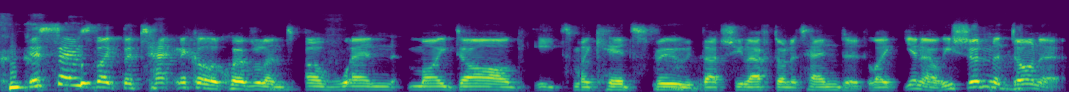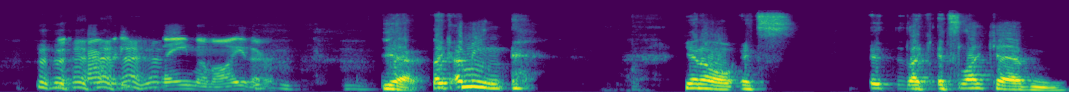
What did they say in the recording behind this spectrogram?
This sounds like the technical equivalent of when my dog eats my kid's food that she left unattended. Like, you know, he shouldn't have done it. You can't really blame him either. Yeah, like I mean, you know, it's it like it's like um,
